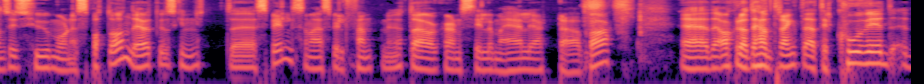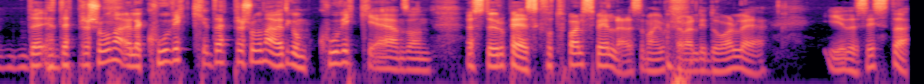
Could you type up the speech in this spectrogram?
han syns humoren er spot on. Det er jo et ganske nytt uh, spill som jeg har spilt 15 minutter og kan stille meg helhjerta bak. Eh, det er akkurat det han trengte etter covid-depresjoner, eller Kovik-depresjoner. Jeg vet ikke om Kovik er en sånn østeuropeisk fotballspiller som har gjort det veldig dårlig i det siste.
